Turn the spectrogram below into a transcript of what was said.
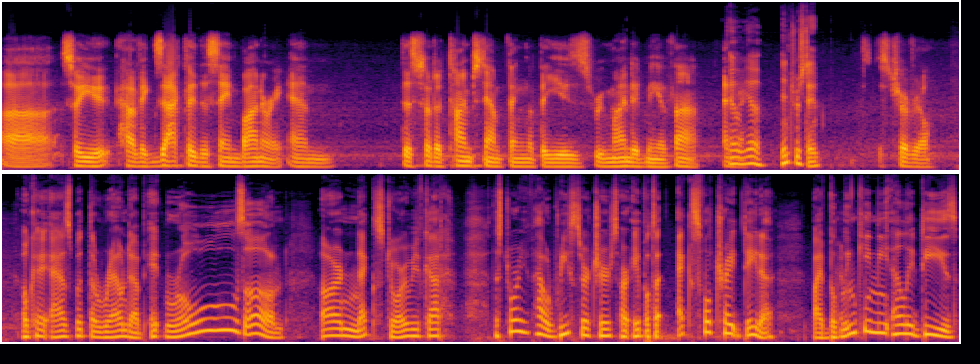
Uh, so you have exactly the same binary. And this sort of timestamp thing that they use reminded me of that. Oh yeah, interesting. It's just trivial. Okay, as with the roundup, it rolls on. Our next story, we've got the story of how researchers are able to exfiltrate data by blinking the LEDs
